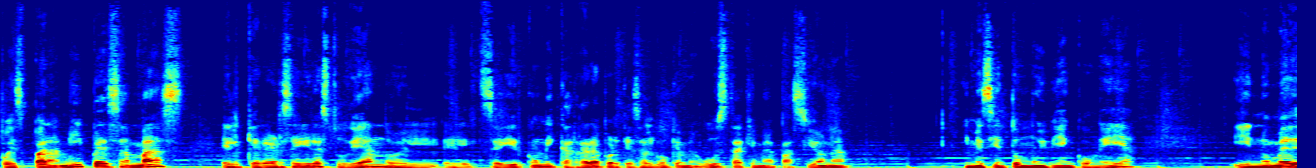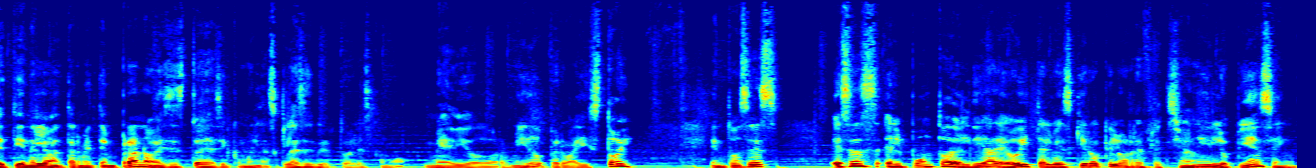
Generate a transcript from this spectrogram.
pues para mí pesa más el querer seguir estudiando, el, el seguir con mi carrera porque es algo que me gusta, que me apasiona y me siento muy bien con ella. Y no me detiene levantarme temprano. A veces estoy así como en las clases virtuales como medio dormido, pero ahí estoy. Entonces, ese es el punto del día de hoy. Tal vez quiero que lo reflexionen y lo piensen.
